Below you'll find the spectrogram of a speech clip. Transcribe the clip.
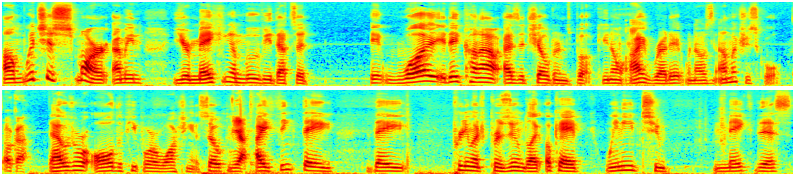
um, which is smart. I mean, you're making a movie that's a. It was. It did come out as a children's book. You know, I read it when I was in elementary school. Okay. That was where all the people were watching it. So Yeah. I think they they pretty much presumed like, okay, we need to make this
